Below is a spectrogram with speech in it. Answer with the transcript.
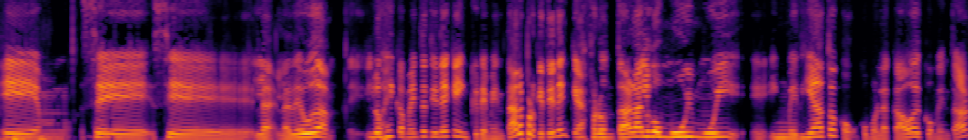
Em, se, la, deuda, eh, lógicamente, tiene que incrementar porque tienen que afrontar algo muy, muy eh, inmediato, como, como le acabo de comentar.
